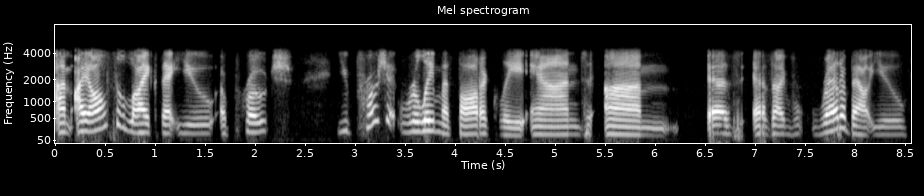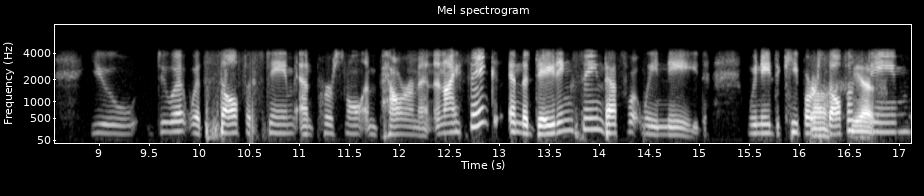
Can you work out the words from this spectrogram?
Um I also like that you approach you approach it really methodically and um as as I've read about you, you do it with self-esteem and personal empowerment. And I think in the dating scene, that's what we need. We need to keep our Oh, self-esteem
